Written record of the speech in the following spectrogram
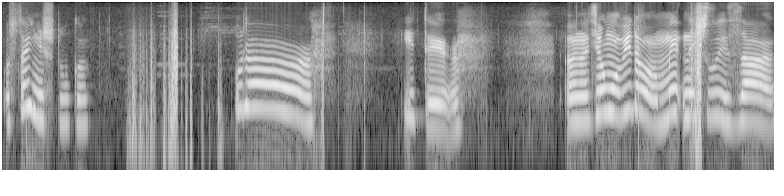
остання штука. Ура! І ти. Е, На цьому відео ми знайшли за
